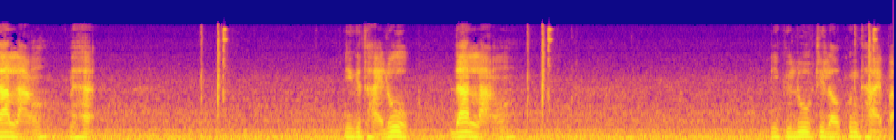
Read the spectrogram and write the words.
ด้านหลังนะฮะ นี่คือถ่ายรูปด้านหลัง นี่คือรูปที่เราเพิ่งถ่ายไป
